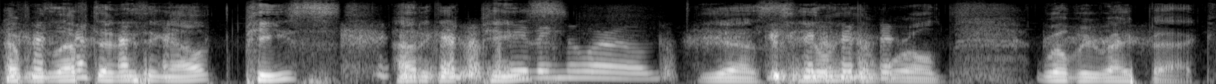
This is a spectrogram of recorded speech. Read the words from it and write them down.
Have we left anything out? Peace. How to get peace. Saving the world. Yes, healing the world. We'll be right back.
